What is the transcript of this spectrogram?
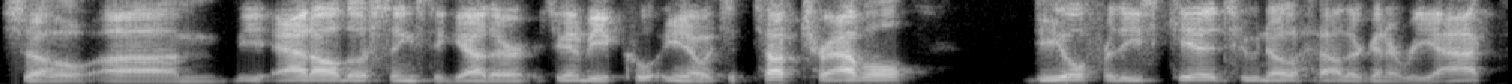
So um, you add all those things together. It's going to be a cool, you know, it's a tough travel deal for these kids who know how they're going to react.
